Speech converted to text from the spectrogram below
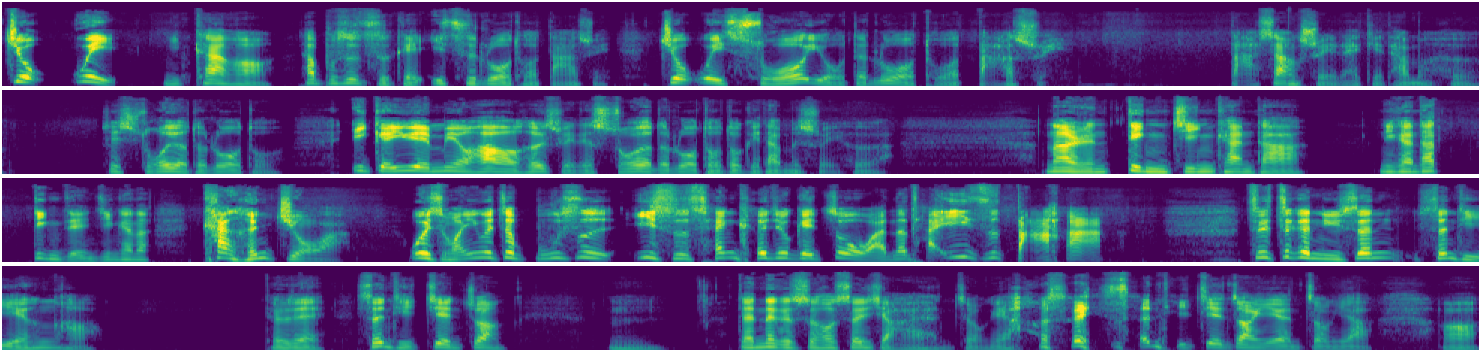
就为你看哈、他不是只给一只骆驼打水，就为所有的骆驼打水，打上水来给他们喝。所以所有的骆驼一个月没有好好喝水的，所有的骆驼都给他们水喝啊。那人定睛看他，你看他定着眼睛看他，看很久啊。为什么？因为这不是一时三刻就可以做完的，他一直打啊。这这个女生身体也很好，对不对？身体健壮，嗯。但那个时候生小孩很重要，所以身体健壮也很重要啊、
